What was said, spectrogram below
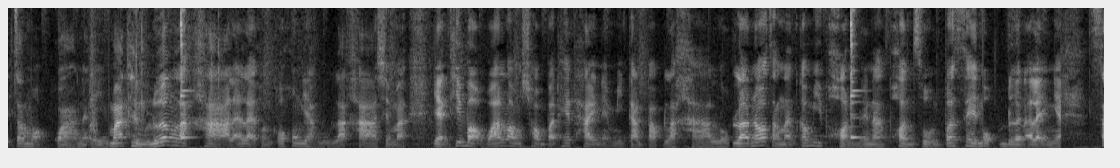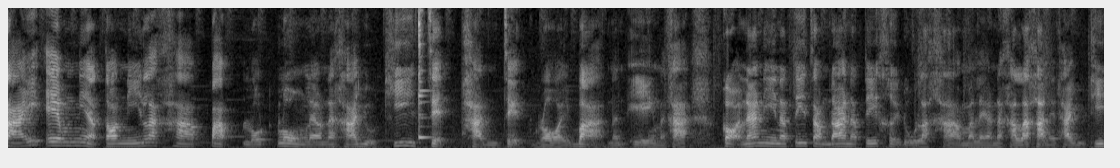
S จะเหมาะกว่านั่นเอง มาถึงเรื่องราคาและหลายคนก็คงอยากรู้ราคาใช่ไหมอย่างที่บอกว่าลองชอมประเทศไทยเนี่ยมีการปรับราคาลง แล้วนอกจากนั้นก็มีผ่อนด้วยนะ ผ่อน0% 6 เดือนอะไรอย่างเงี้ย ไซส์ M เนี่ย ตอนนี้ราคาปรับลดลงแล้วนะคะ อยู่ที่ 7,700 บาทนั่นเองนะคะ ก่อนหน้านี้นัตตี้จำได้นัตตี้เคยดูราคามาแล้วนะคะ ราคาในไทยอยู่ที่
